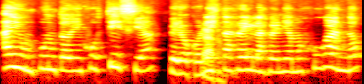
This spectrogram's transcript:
hay un punto de injusticia, pero con estas reglas veníamos jugando,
